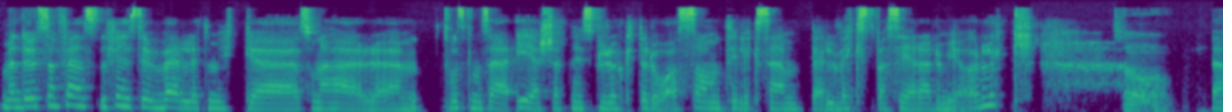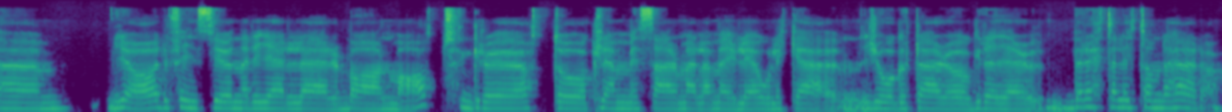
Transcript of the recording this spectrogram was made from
Men du, sen finns, det finns det väldigt mycket såna här eh, vad ska man säga, ersättningsprodukter då, som till exempel växtbaserad mjölk. Ja. Um, ja, det finns ju när det gäller barnmat, gröt och klämmisar med alla möjliga olika yoghurtar och grejer. Berätta lite om det här då.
